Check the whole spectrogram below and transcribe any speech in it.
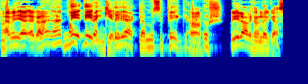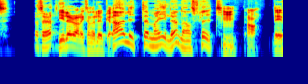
Nej, men, jag, Nej, nej, det, det är din kille. det. jäkla Musse Pigg. Ja. Ja. Usch. Du gillar Alexander Lukas? Gillar du Alexander Lukas? Ja, lite. Man gillar ändå hans flyt. Mm, ja, det är,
